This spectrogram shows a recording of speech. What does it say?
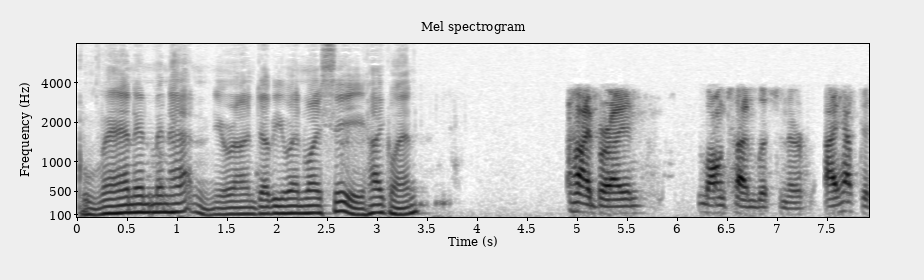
Glenn in Manhattan, you're on WNYC. Hi, Glenn. Hi, Brian. Longtime listener. I have to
